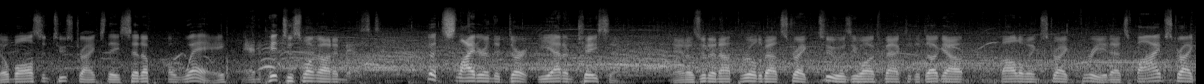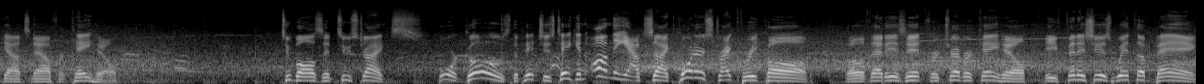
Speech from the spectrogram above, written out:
No balls and two strikes. They set up away, and the pitch is swung on and missed. Good slider in the dirt. He had him chasing. And Ozuna not thrilled about strike two as he walks back to the dugout following strike three. That's five strikeouts now for Cahill. Two balls and two strikes. Four goes. The pitch is taken on the outside corner. Strike three called. Well, if that is it for Trevor Cahill, he finishes with a bang.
